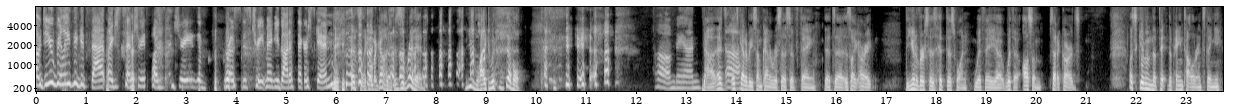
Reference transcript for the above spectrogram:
Oh, do you really think it's that? Like centuries upon centuries of gross mistreatment, you got a thicker skin? it's like, oh my God, this is a redhead. You lied with the devil. oh man. No, it's, it's Uh. got to be some kind of recessive thing. That's uh, it's like, all right, the universe has hit this one with a uh, with an awesome set of cards. Let's give him the the pain tolerance thingy.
